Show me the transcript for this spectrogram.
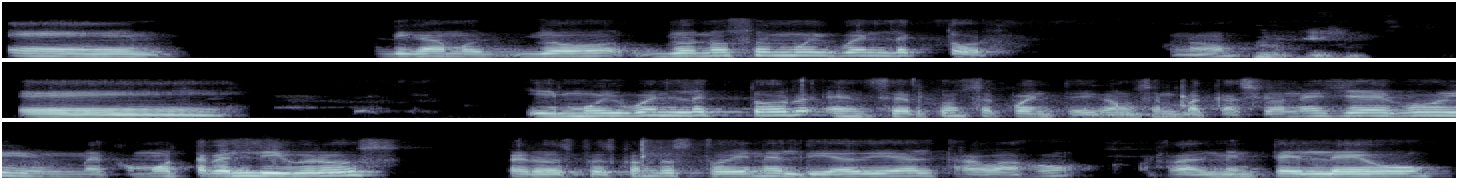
Eh, digamos, yo, yo no soy muy buen lector, ¿no? Eh, y muy buen lector en ser consecuente. Digamos, en vacaciones llego y me como tres libros pero después cuando estoy en el día a día del trabajo, realmente leo,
